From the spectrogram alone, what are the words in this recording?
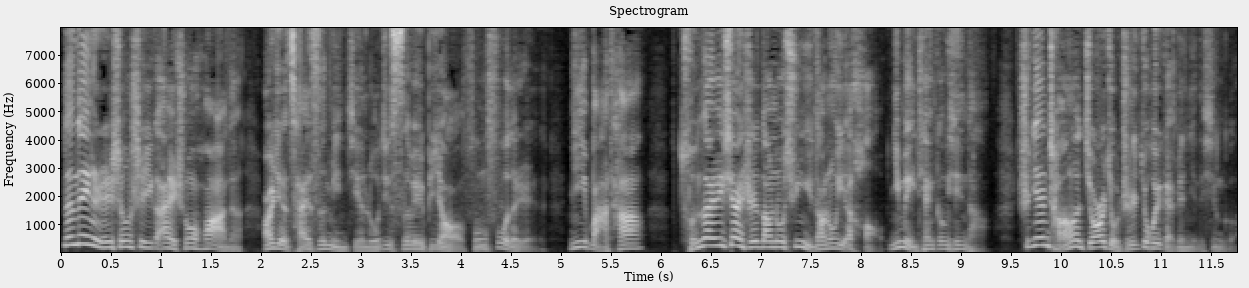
那那个人生是一个爱说话的，而且才思敏捷、逻辑思维比较丰富的人。你把他存在于现实当中、虚拟当中也好，你每天更新他，时间长了，久而久之就会改变你的性格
